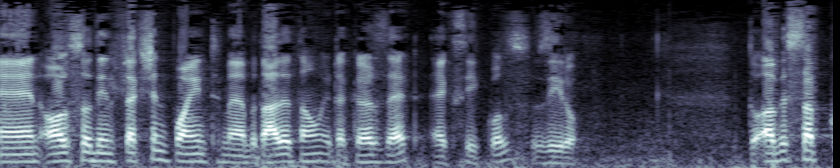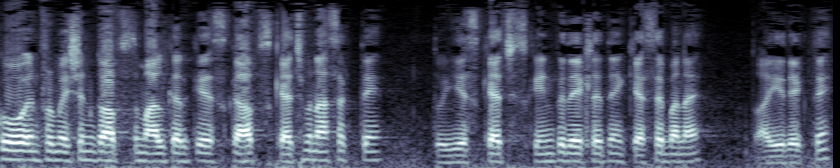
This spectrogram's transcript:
and also the inflection point میں بتا دیتا ہوں it occurs at X zero تو اب اس سب کو انفارمیشن کو آپ استعمال کر کے اس کا آپ اسکیچ بنا سکتے ہیں تو یہ اسکیچ اسکرین پہ دیکھ لیتے ہیں کیسے بنا دیکھتے ہیں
